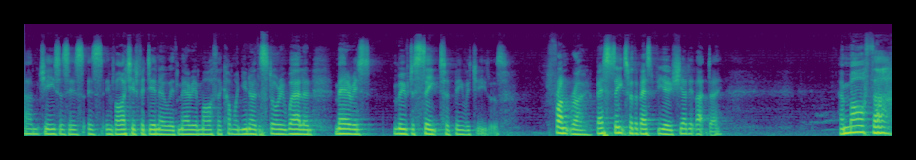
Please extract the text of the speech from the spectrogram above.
Um, Jesus is, is invited for dinner with Mary and Martha. Come on, you know the story well. And Mary's moved a seat to be with Jesus front row, best seats for the best view. She had it that day. And Martha,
